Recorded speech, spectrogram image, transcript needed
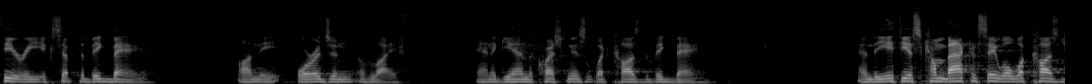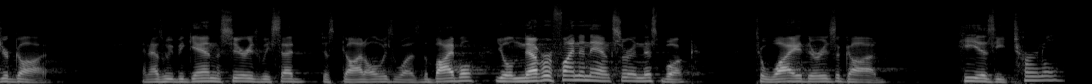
theory except the Big Bang on the origin of life. And again, the question is what caused the Big Bang? And the atheists come back and say, well, what caused your God? And as we began the series, we said just God always was. The Bible, you'll never find an answer in this book to why there is a God. He is eternal,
